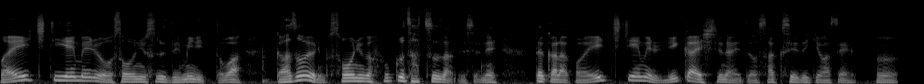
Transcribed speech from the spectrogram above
まあ、HTML を挿入するデメリットは画像よりも挿入が複雑なんですよね。だからこの HTML 理解してないと作成できません。うん。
